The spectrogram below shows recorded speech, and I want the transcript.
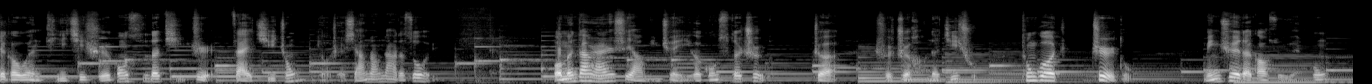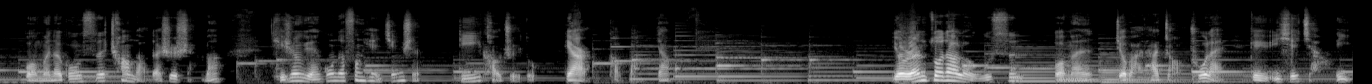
这个问题其实公司的体制在其中有着相当大的作用。我们当然是要明确一个公司的制度，这是制衡的基础。通过制度，明确的告诉员工，我们的公司倡导的是什么，提升员工的奉献精神。第一靠制度，第二靠榜样。有人做到了无私，我们就把他找出来，给予一些奖励。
